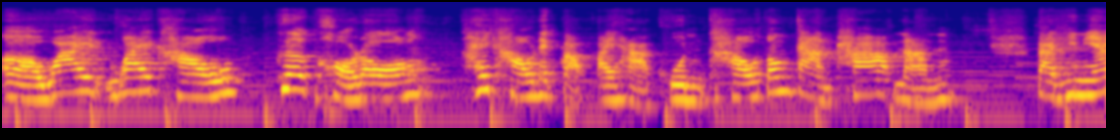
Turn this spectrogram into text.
เอ่อไหว้ไหว้เขา เพื่อขอร้องให้เขาเนี่ยกลับไปหาคุณเขาต้องการภาพนั้น แต่ทีเนี้ย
